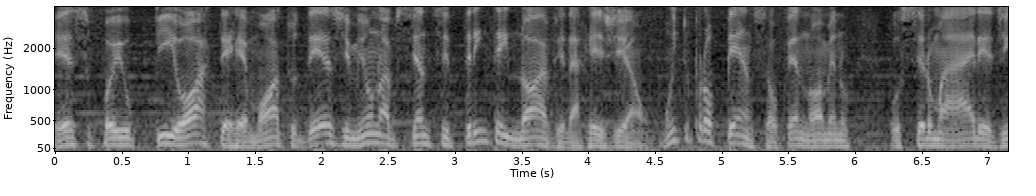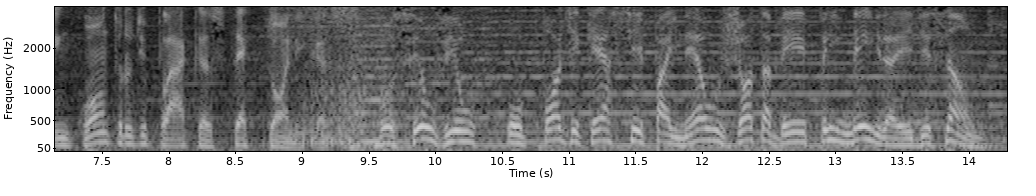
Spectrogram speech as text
Esse foi o pior terremoto desde 1939 na região, muito propensa ao fenômeno por ser uma área de encontro de placas tectônicas. Você ouviu o podcast Painel JB, primeira edição.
